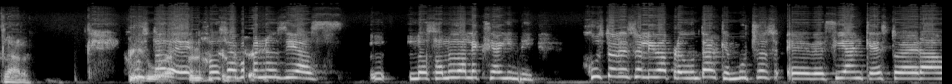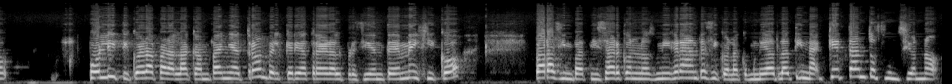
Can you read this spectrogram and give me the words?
Claro. Justo de, José, buenos días. Lo saluda Alexia Guindi. Justo de eso le iba a preguntar, que muchos eh, decían que esto era político, era para la campaña de Trump, él quería traer al presidente de México para simpatizar con los migrantes y con la comunidad latina. ¿Qué tanto funcionó?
